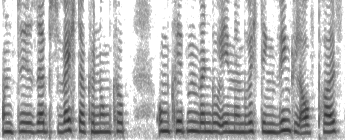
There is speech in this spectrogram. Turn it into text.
und selbst Wächter können umkippen, wenn du eben im richtigen Winkel aufprallst.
